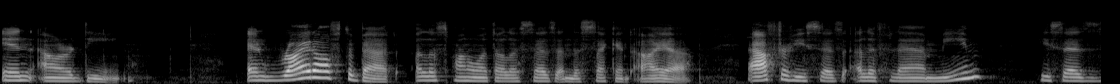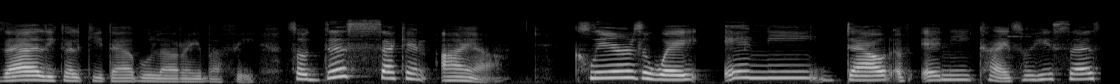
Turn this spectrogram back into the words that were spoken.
in our deen. And right off the bat, Allah subhanahu wa ta'ala says in the second ayah, after he says Alif Lam Mim, he says Zalikal Kitabu La Rayba Fi. So this second ayah clears away any doubt of any kind. So he says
